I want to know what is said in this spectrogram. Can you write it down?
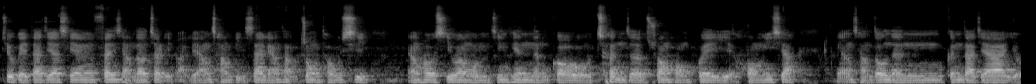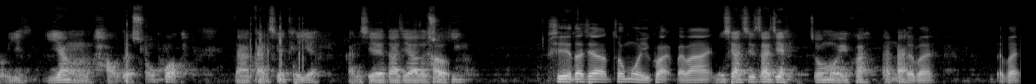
就给大家先分享到这里吧。两场比赛，两场重头戏，然后希望我们今天能够趁着双红会也红一下，两场都能跟大家有一一样好的收获吧。那感谢 K 爷，感谢大家的收听，谢谢大家，周末愉快，拜拜。我们下期再见，周末愉快，拜拜，拜拜，拜拜。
